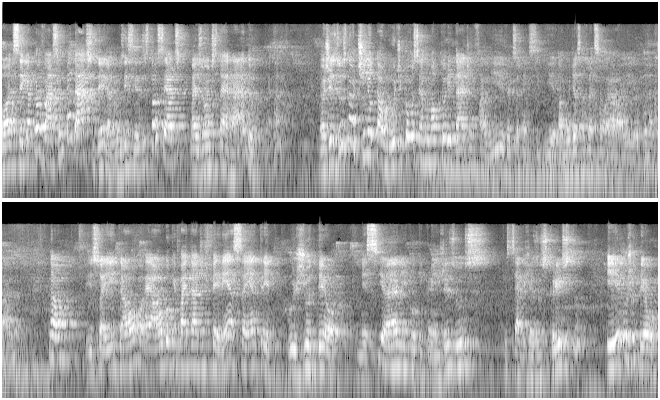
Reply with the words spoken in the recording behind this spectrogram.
Pode ser que aprovasse um pedaço dele, alguns ensinos estão certos, mas onde está errado, está errado. Então, Jesus não tinha o Talmud como sendo uma autoridade infalível que você tem que seguir. O Talmud é essa tradição oral aí, o comentário. Né? Não, isso aí então é algo que vai dar diferença entre o judeu messiânico que crê em Jesus, que segue Jesus Cristo, e o judeu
